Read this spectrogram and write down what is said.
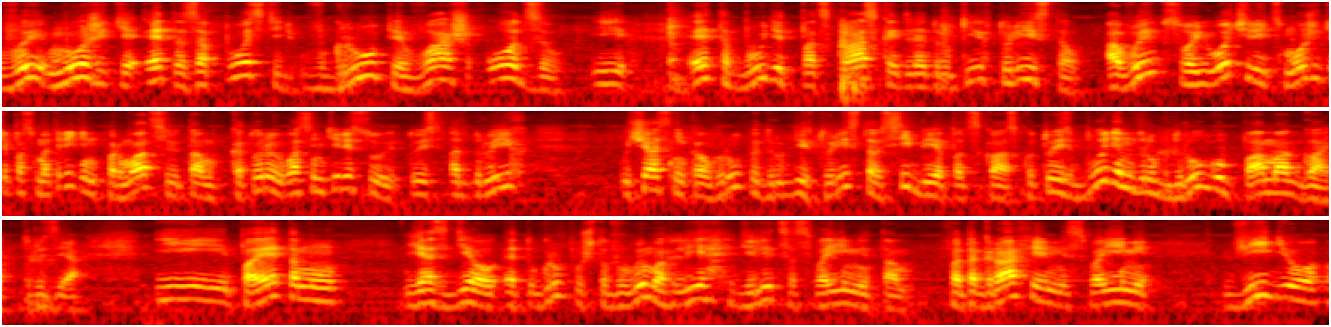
вы можете это запостить в группе, ваш отзыв, и это будет подсказкой для других туристов. А вы, в свою очередь, сможете посмотреть информацию, там, которая вас интересует. То есть от других участников группы, других туристов себе подсказку. То есть будем друг другу помогать, друзья. И поэтому я сделал эту группу, чтобы вы могли делиться своими там фотографиями, своими видео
